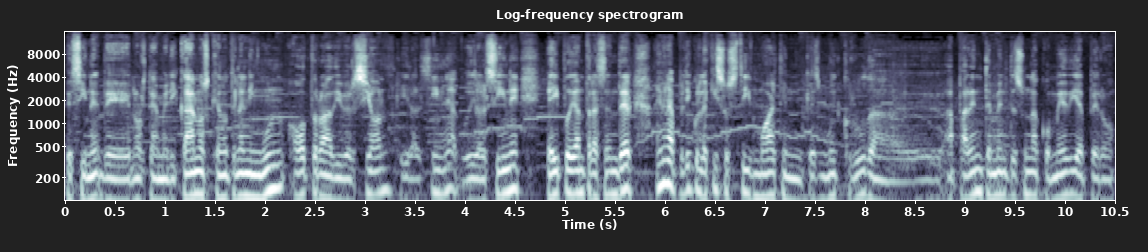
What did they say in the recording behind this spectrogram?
de cine de norteamericanos que no tenían ninguna otra diversión que ir al cine, acudir al cine, y ahí podían trascender. Hay una película que hizo Steve Martin que es muy cruda, eh, aparentemente es una comedia, pero,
